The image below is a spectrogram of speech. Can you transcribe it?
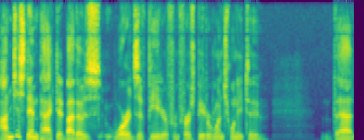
I'm just impacted by those words of Peter from 1 Peter 122 that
